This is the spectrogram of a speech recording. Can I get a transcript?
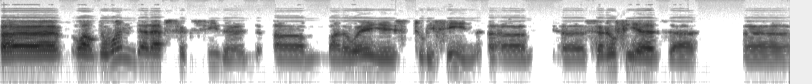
Uh, well, the one that have succeeded, um, by the way, is to be seen. Uh, uh, Sanofi has uh, uh,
